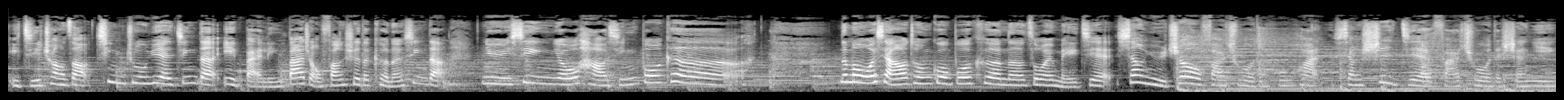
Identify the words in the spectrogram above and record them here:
以及创造庆祝月经的一百零八种方式的可能性的女性友好型播客。那么，我想要通过播客呢，作为媒介，向宇宙发出我的呼唤，向世界发出我的声音。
